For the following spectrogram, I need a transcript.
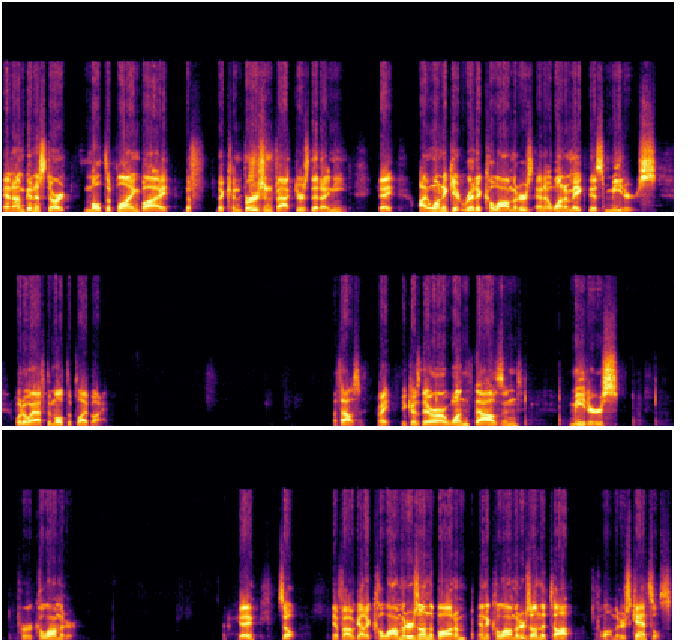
and I'm going to start multiplying by the the conversion factors that I need. Okay, I want to get rid of kilometers, and I want to make this meters. What do I have to multiply by? A thousand, right? Because there are 1,000 meters per kilometer. Okay, so if I've got a kilometers on the bottom and a kilometers on the top, kilometers cancels.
